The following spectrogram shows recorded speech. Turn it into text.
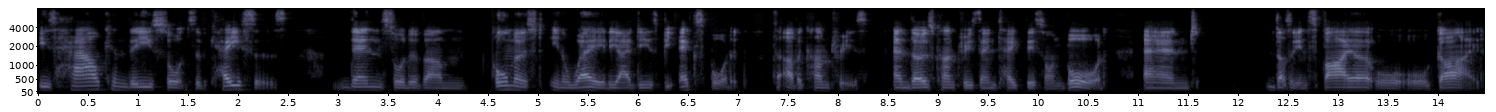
Is how can these sorts of cases then sort of um, almost in a way, the ideas be exported to other countries. And those countries then take this on board. And does it inspire or, or guide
